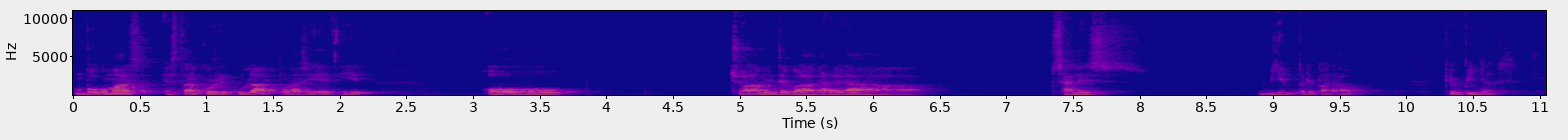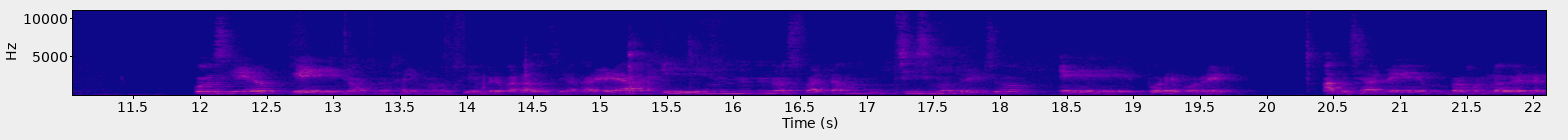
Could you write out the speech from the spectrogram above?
Un poco más extracurricular, por así decir, o solamente con la carrera sales bien preparado. ¿Qué opinas? Considero que no, no salimos bien preparados de la carrera y nos falta muchísimo trecho eh, por recorrer. A pesar de, por ejemplo, haber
